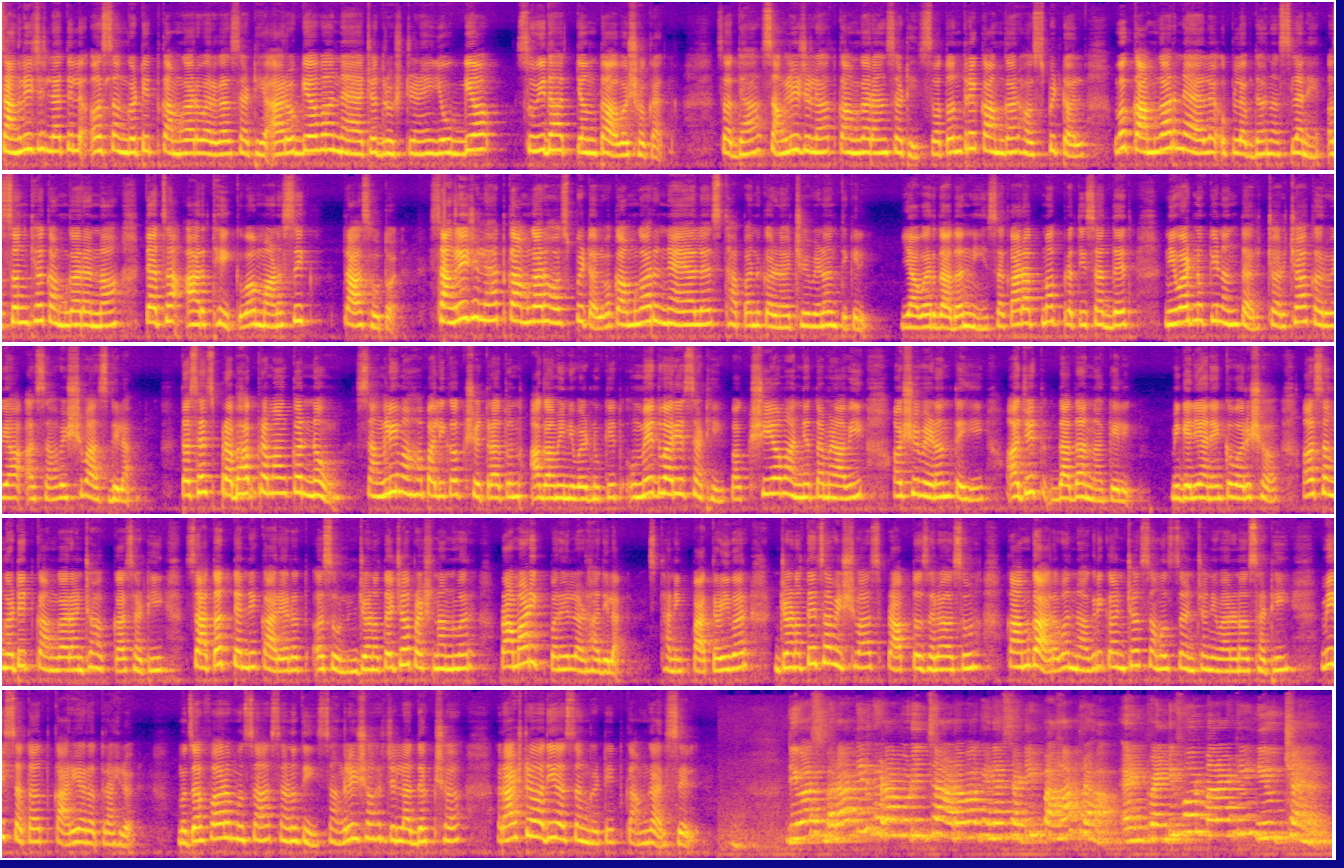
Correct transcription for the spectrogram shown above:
सांगली जिल्ह्यातील असंघटित कामगार वर्गासाठी आरोग्य व न्यायाच्या दृष्टीने योग्य सुविधा अत्यंत आवश्यक आहेत. सध्या सांगली जिल्ह्यात कामगारांसाठी स्वतंत्र कामगार हॉस्पिटल व कामगार न्यायालय उपलब्ध नसल्याने असंख्य कामगारांना त्याचा आर्थिक व मानसिक त्रास होतोय. सांगली जिल्ह्यात कामगार हॉस्पिटल व कामगार न्यायालय स्थापन करण्याची विनंती केली. यावर दादांनी सकारात्मक प्रतिसाद देत निवडणुकीनंतर चर्चा करूया असा विश्वास दिला. तसेच प्रभाग क्रमांक नऊ सांगली महापालिका क्षेत्रातून आगामी निवडणुकीत उमेदवारीसाठी पक्षीय मान्यता मिळावी अशी विनंतीही अजित दादांना केली. मी गेली अनेक वर्ष असंघटित कामगारांच्या हक्कासाठी सातत्याने कार्यरत असून जनतेच्या प्रश्नांवर प्रामाणिकपणे लढा दिला. स्थानिक पातळीवर जनतेचा विश्वास प्राप्त झाला असून कामगार व नागरिकांच्या समस्यांच्या निवारणासाठी मी सतत कार्यरत राहिलोय. मुझफ्फर मुसा सणती सांगली शहर जिल्हाध्यक्ष राष्ट्रवादी असंघटित कामगार सेल. दिवसभरातील घडामोडींचा आढावा घेण्यासाठी पाहत रहा N twenty four Marathi news channel.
